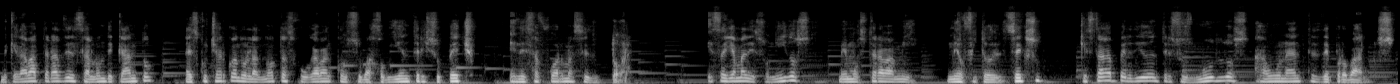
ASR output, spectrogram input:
Me quedaba atrás del salón de canto a escuchar cuando las notas jugaban con su bajo vientre y su pecho en esa forma seductora. Esa llama de sonidos me mostraba a mí, neófito del sexo, que estaba perdido entre sus muslos aún antes de probarlos,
